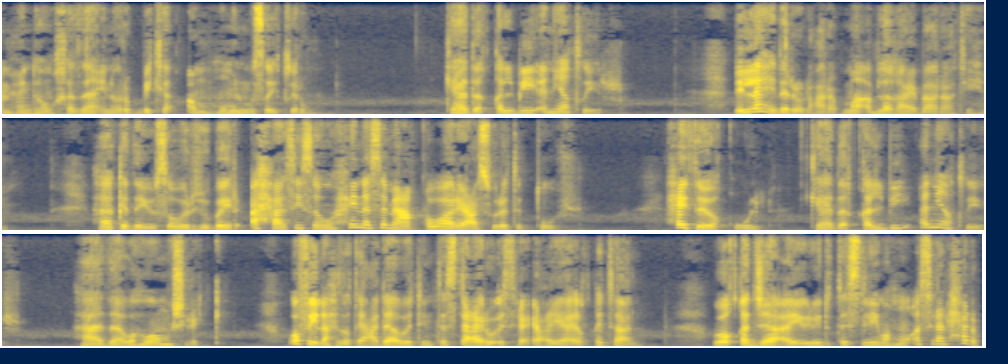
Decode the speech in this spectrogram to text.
أم عندهم خزائن ربك أم هم المسيطرون؟ كاد قلبي أن يطير. لله در العرب ما أبلغ عباراتهم. هكذا يصور جبير أحاسيسه حين سمع قوارع سورة الطور حيث يقول كاد قلبي أن يطير. هذا وهو مشرك. وفي لحظة عداوة تستعر إثر إعياء القتال وقد جاء يريد تسليمه أسر الحرب.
